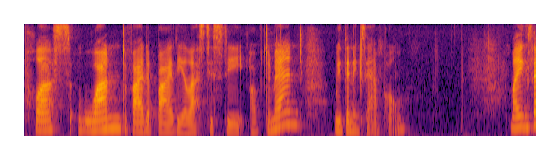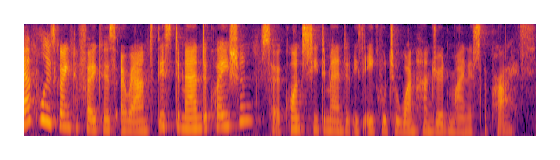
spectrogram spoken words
plus 1 divided by the elasticity of demand with an example. My example is going to focus around this demand equation, so quantity demanded is equal to 100 minus the price.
